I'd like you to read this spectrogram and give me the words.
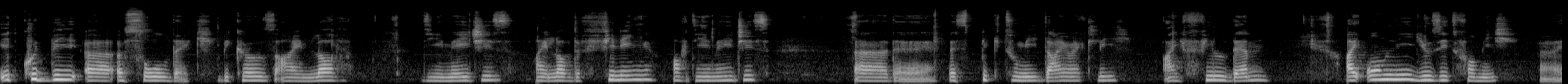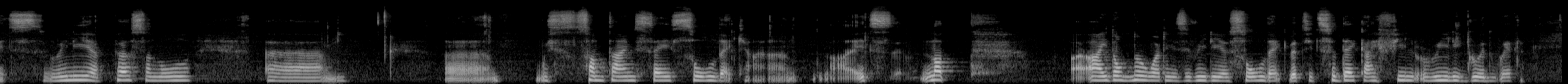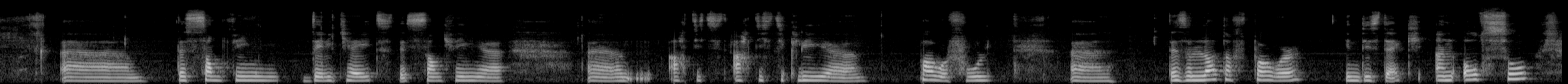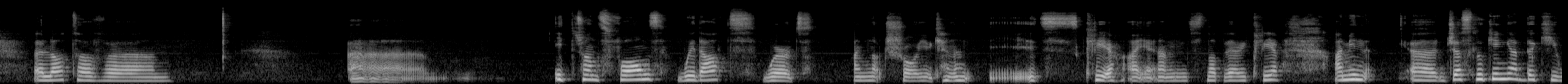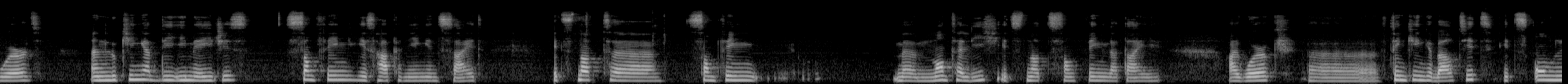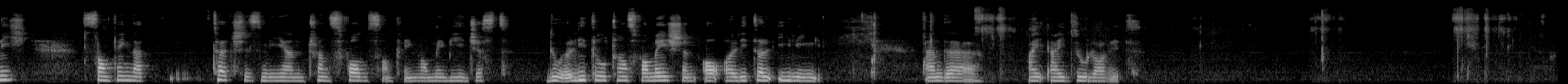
it could be a, a, soul deck because I love the images. I love the feeling of the images. Uh, they, they speak to me directly. I feel them. I only use it for me. Uh, it's really a personal. Um, uh, we sometimes say soul deck. Um, it's not. I don't know what is really a soul deck, but it's a deck I feel really good with. Um, there's something delicate. There's something uh, um, artist, artistically uh, powerful. Uh, there's a lot of power in this deck, and also a lot of. Um, uh, it transforms without words. I'm not sure you can. It's clear. I am. It's not very clear. I mean, uh, just looking at the keywords and looking at the images, something is happening inside. It's not uh, something uh, mentally. It's not something that I I work uh, thinking about it. It's only something that touches me and transforms something, or maybe just do a little transformation or a little healing. And uh, I, I do love it.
